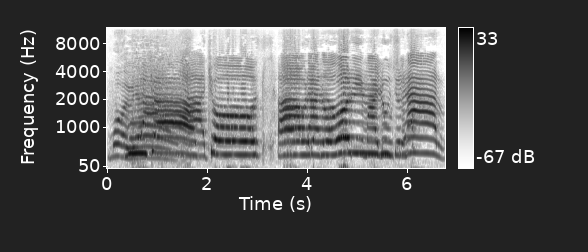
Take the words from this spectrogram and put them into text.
Muy bien. Muchachos, ahora nos volvimos a ilusionar.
